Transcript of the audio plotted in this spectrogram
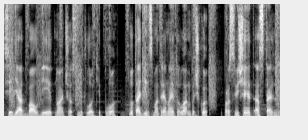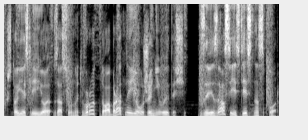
сидят, балдеют. Ну а что, светло, тепло. Тут один, смотря на эту лампочку, просвещает остальных, что если ее засунуть в рот, то обратно ее уже не вытащить. Завязался, естественно, спор.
